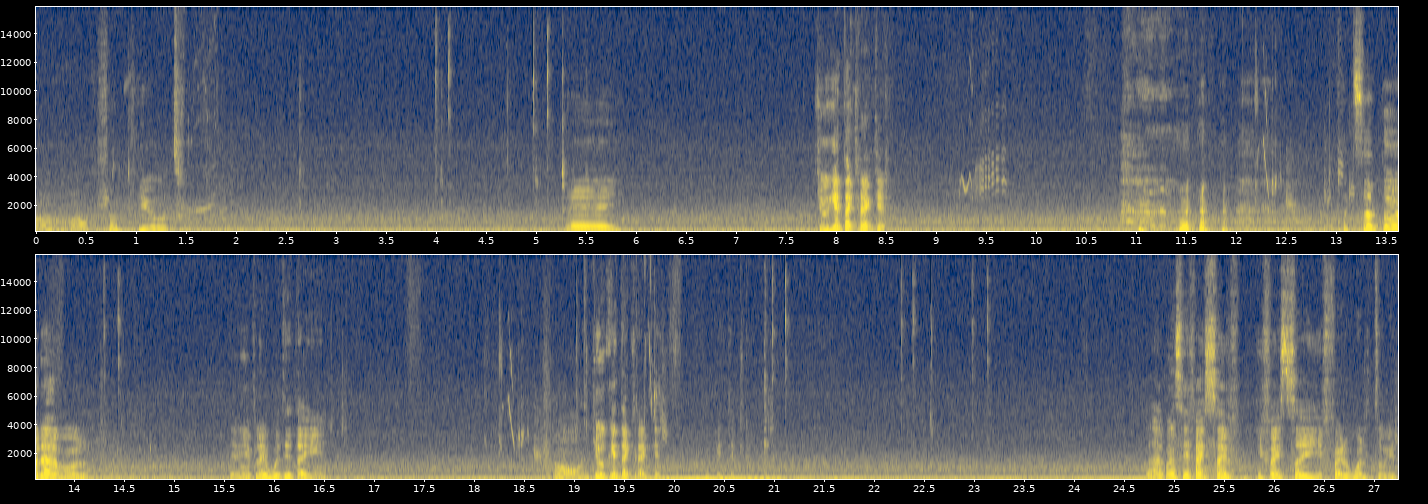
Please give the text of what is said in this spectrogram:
Oh, so cute. Hey. You get a cracker. That's adorable. Let me play with it again. Oh, you get a cracker. You get a cracker. What happens if I say if I say farewell to it?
